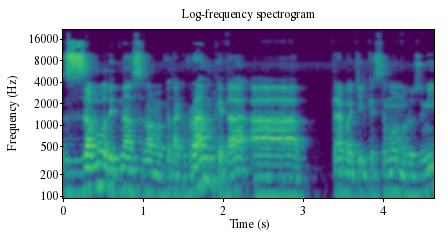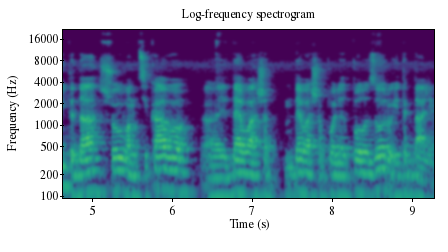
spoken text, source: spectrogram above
заводить нас з вами отак в рамки, да, а треба тільки самому розуміти, да, що вам цікаво, е, де ваша, де ваша поле, поле зору і так далі.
